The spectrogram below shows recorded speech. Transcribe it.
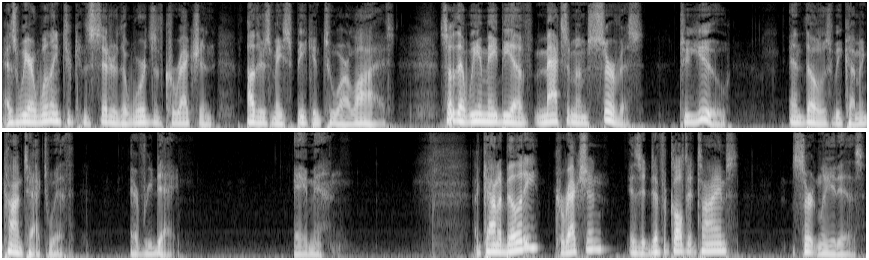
as we are willing to consider the words of correction others may speak into our lives, so that we may be of maximum service to you and those we come in contact with every day. Amen. Accountability, correction, is it difficult at times? Certainly it is.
